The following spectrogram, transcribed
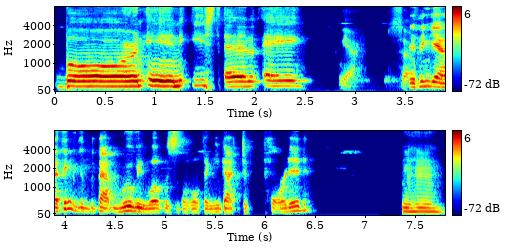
born in East LA. Yeah. So I think yeah, I think with that movie, what was the whole thing? He got deported. Mhm.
